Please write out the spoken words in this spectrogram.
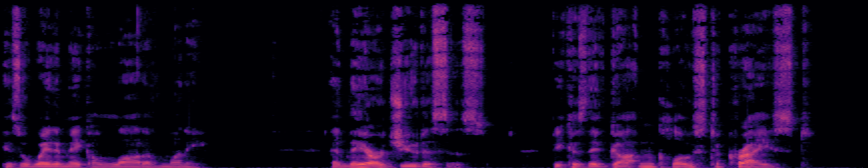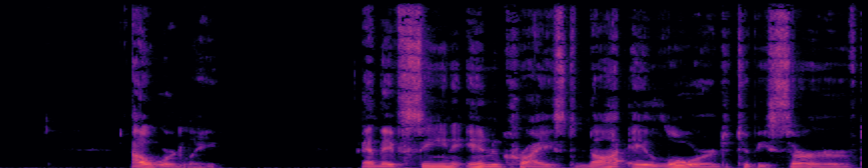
is a way to make a lot of money. And they are Judases because they've gotten close to Christ outwardly and they've seen in Christ not a Lord to be served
